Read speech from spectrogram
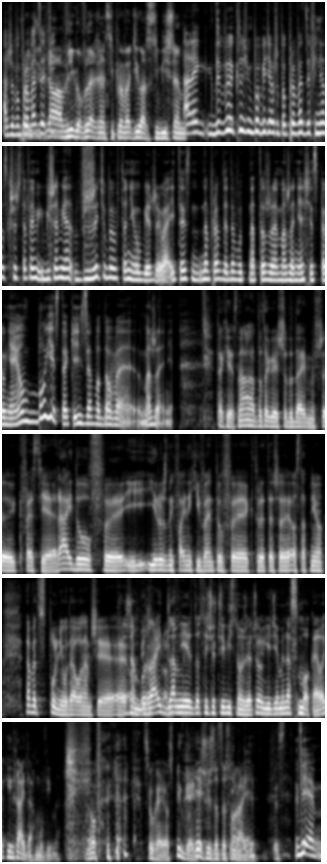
a że poprowadzę... Grała w League of Legends i prowadziła z Ibiszem. Ale gdyby ktoś mi powiedział, że poprowadzę finał z Krzysztofem Ibiszem, ja w życiu bym w to nie uwierzyła. I to jest naprawdę dowód na to, że marzenia się spełniają, bo jest to jakieś zawodowe marzenie. Tak jest. No a do tego jeszcze dodajmy kwestie rajdów y, i, i różnych fajnych eventów, y, które też e, ostatnio nawet wspólnie udało nam się e, Przepraszam, bo rajd dla mnie jest dosyć oczywistą rzeczą. Jedziemy na smoka. O jakich rajdach mówimy? No, słuchaj, o Speed Games. Wiesz już, co to są rajdy. Jest Wiem.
